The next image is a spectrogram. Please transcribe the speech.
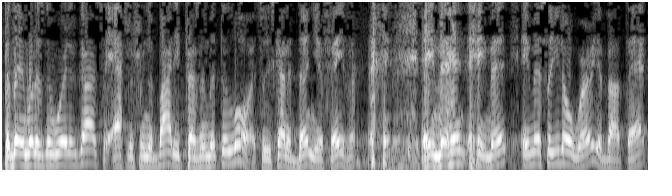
But then what does the Word of God say? Absent from the body, present with the Lord. So He's kind of done you a favor. Amen. Amen. Amen. So you don't worry about that.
